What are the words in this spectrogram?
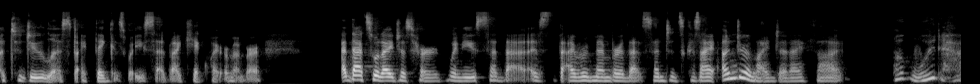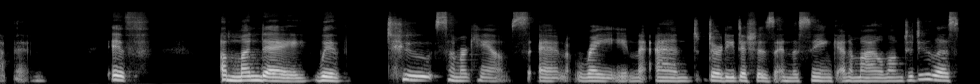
a to-do list i think is what you said but i can't quite remember that's what i just heard when you said that as i remember that sentence because i underlined it i thought what would happen if a monday with two summer camps and rain and dirty dishes in the sink and a mile long to-do list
